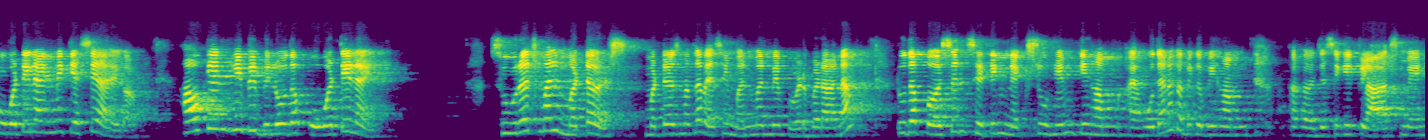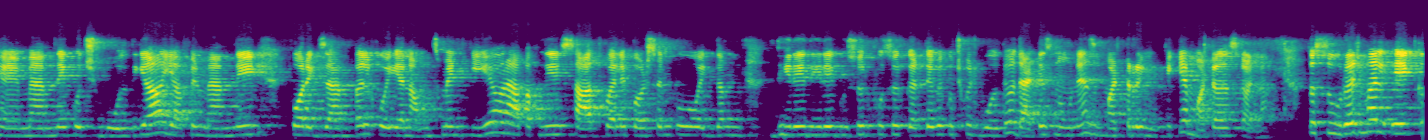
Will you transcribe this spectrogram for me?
पोवर्टी लाइन में कैसे आएगा? How can he be below the poverty line Surajmal mutters mutters मतलब ऐसे मन मन में बड़बड़ाना to the person sitting next to him कि हम होता है ना कभी कभी हम जैसे कि क्लास में है मैम ने कुछ बोल दिया या फिर मैम ने फॉर एग्ज़ाम्पल कोई अनाउंसमेंट की है और आप अपने साथ वाले पर्सन को एकदम धीरे धीरे घुसुर फुसुर करते हुए कुछ कुछ बोलते हो that is known as muttering ठीक है मटर्स करना। तो सूरजमल एक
